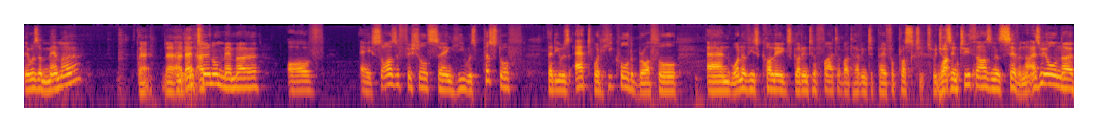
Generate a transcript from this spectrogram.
There was a memo, No, no, an don't. I- internal memo of a SARS official saying he was pissed off that he was at what he called a brothel, and one of his colleagues got into a fight about having to pay for prostitutes, which was in 2007. Now, as we all know,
